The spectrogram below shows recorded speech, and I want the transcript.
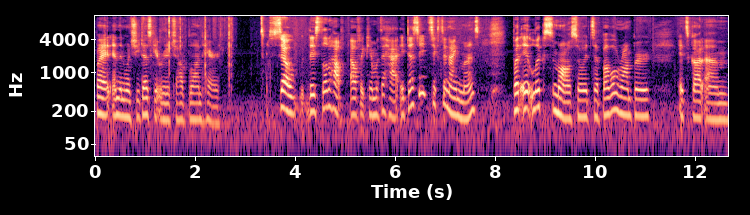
But, and then when she does get rooted, she'll have blonde hair. So, this little outfit came with a hat. It does say six to nine months, but it looks small. So, it's a bubble romper. It's got um,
